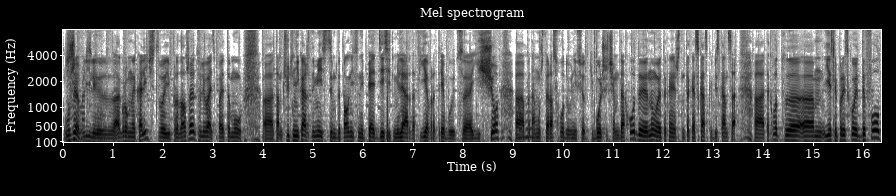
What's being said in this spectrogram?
Уже морского. влили огромное количество и продолжают вливать, поэтому а, там чуть ли не каждый месяц им дополнительные 5-10 миллиардов евро требуется еще, а, потому что расходы у них все-таки больше, чем доходы. Ну, это, конечно, такая сказка без конца. А, так вот, э, эм, если происходит дефолт,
